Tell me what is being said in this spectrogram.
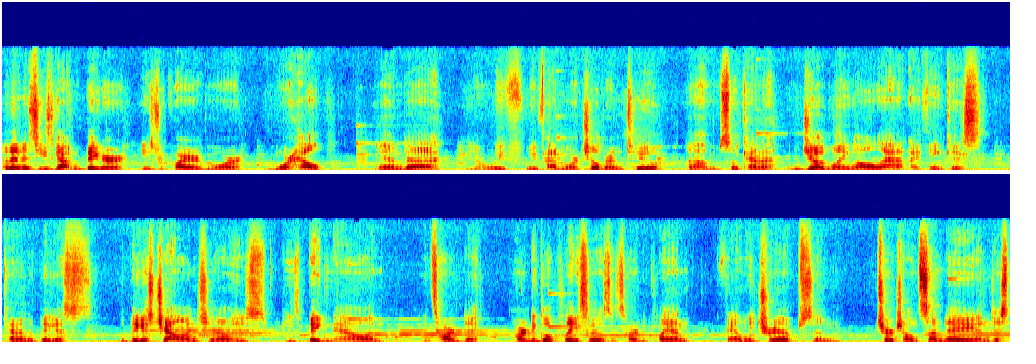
and then as he's gotten bigger, he's required more more help, and uh, you know we've we've had more children too, um, so kind of juggling all that I think is kind of the biggest the biggest challenge. You know he's he's big now, and it's hard to hard to go places. It's hard to plan family trips and church on Sunday and just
